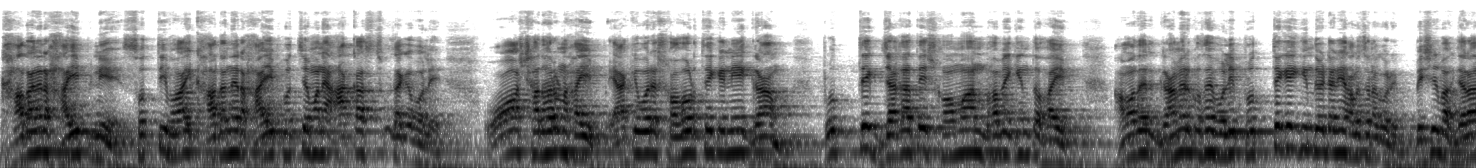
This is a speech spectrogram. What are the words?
খাদানের হাইপ নিয়ে। সত্যি ভাই, খাদানের হাইপ হচ্ছে মানে আকাশ যাকে বলে। অসাধারণ হাইপ একেবারে শহর থেকে নিয়ে গ্রাম। প্রত্যেক জায়গাতে সমানভাবে কিন্তু হাইপ আমাদের গ্রামের কথাই বলি, প্রত্যেকেই কিন্তু এটা নিয়ে আলোচনা করে। বেশিরভাগ যারা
